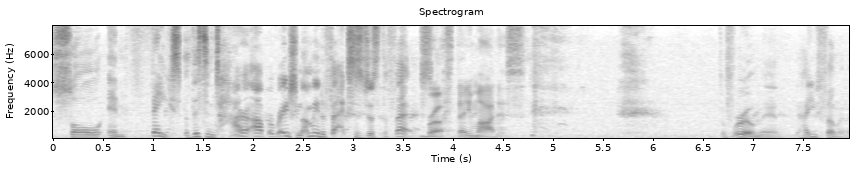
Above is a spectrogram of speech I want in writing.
soul, and face of this entire operation. I mean, the facts is just the facts. Bruh, stay modest. But for real, man, how you feeling?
